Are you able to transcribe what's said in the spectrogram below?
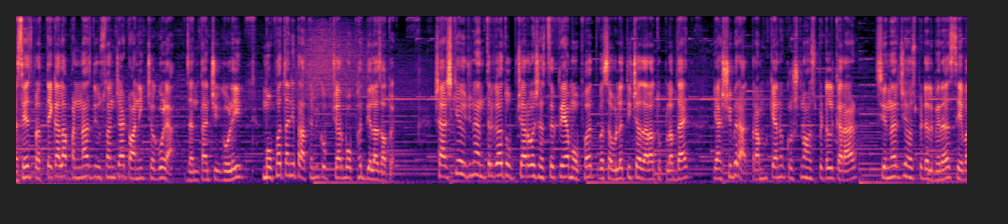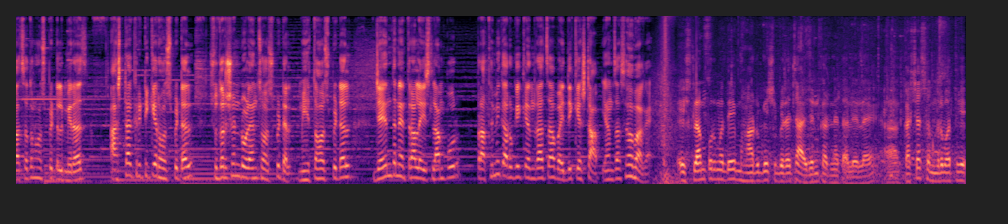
तसेच प्रत्येकाला पन्नास दिवसांच्या टॉनिकच्या गोळ्या जंतांची गोळी मोफत आणि प्राथमिक उपचार मोफत दिला जातोय. शासकीय योजनेअंतर्गत उपचार व शस्त्रक्रिया मोफत व सवलतीच्या दरात उपलब्ध आहेत. या शिबिरात प्रामुख्यानं Krishna hospital Karad synergy hospital Miraj Seva Sadan hospital Miraj Ashta Criticare hospital Sudarshan डोळ्यांचं हॉस्पिटल मेहता हॉस्पिटल जयंत नेत्रालय इस्लामपूर प्राथमिक आरोग्य केंद्राचा वैद्यकीय स्टाफ यांचा सहभाग आहे. इस्लामपूरमध्ये महाआरोग्य शिबिराचं आयोजन करण्यात आलेलं आहे. कशा संदर्भात हे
